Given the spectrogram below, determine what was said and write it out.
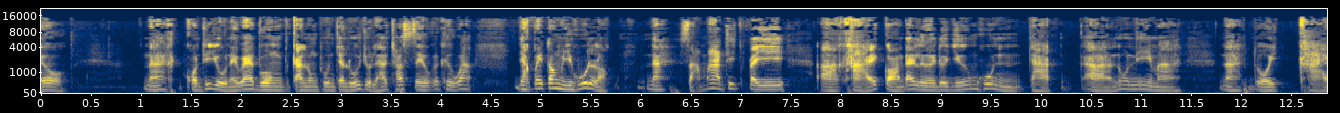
ลล์นะคนที่อยู่ในแวดวงการลงทุนจะรู้อยู่แล้วช็อตเซลล์ก็คือว่ายังไม่ต้องมีหุ้นหรอก นะสามารถที่ไปขายก่อนได้เลย โดยยืมหุ้นจากนู่นนี่มานะโดยขาย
